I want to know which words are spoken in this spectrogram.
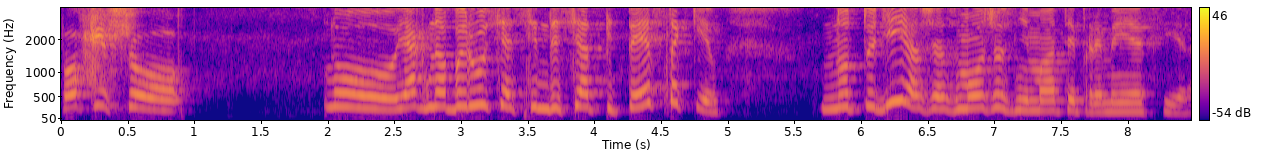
поки що. Ну, як наберуся 70 підписників, ну тоді я вже зможу знімати прямий ефір.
